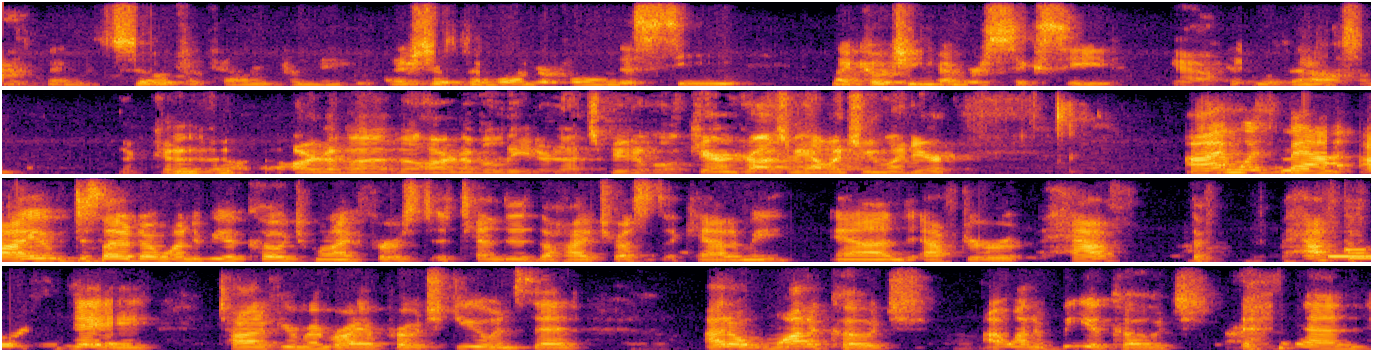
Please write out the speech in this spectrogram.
has been so fulfilling for me. And it's just been wonderful. And to see my coaching members succeed, yeah, it's been awesome. The, mm-hmm. the, heart of a the heart of a leader. That's beautiful. Karen Crosby, how about you, my dear? I'm with Matt. I decided I wanted to be a coach when I first attended the High Trust Academy, and after half the half the first day, Todd, if you remember, I approached you and said, I don't want to coach. I want to be a coach. and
